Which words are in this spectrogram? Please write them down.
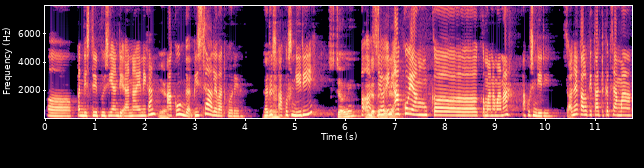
eh, pendistribusian di ANA ini kan Iya. aku nggak bisa lewat kurir. Harus aku sendiri Sejauh ini Anda sejauh sendiri ini aku yang ke ke mana-mana aku sendiri. Soalnya kalau kita deket sama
